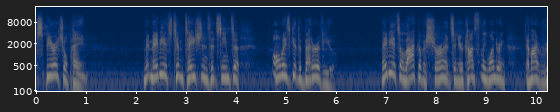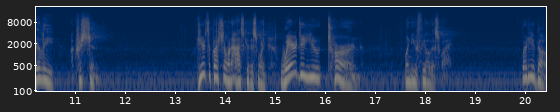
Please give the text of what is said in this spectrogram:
spiritual pain. Maybe it's temptations that seem to always get the better of you. Maybe it's a lack of assurance and you're constantly wondering, am I really a Christian? Here's the question I want to ask you this morning Where do you turn when you feel this way? Where do you go?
